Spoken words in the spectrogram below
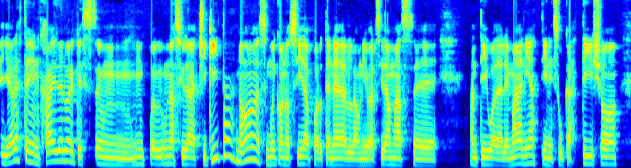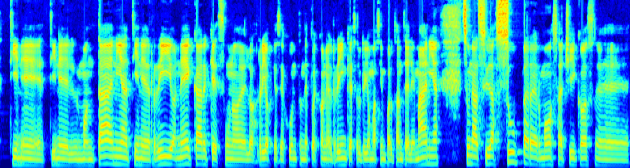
Y ahora estoy en Heidelberg, que es una ciudad chiquita, ¿no? Es muy conocida por tener la universidad más eh, antigua de Alemania, tiene su castillo, tiene, tiene el montaña, tiene el río Neckar, que es uno de los ríos que se juntan después con el Rin, que es el río más importante de Alemania. Es una ciudad súper hermosa, chicos, eh,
